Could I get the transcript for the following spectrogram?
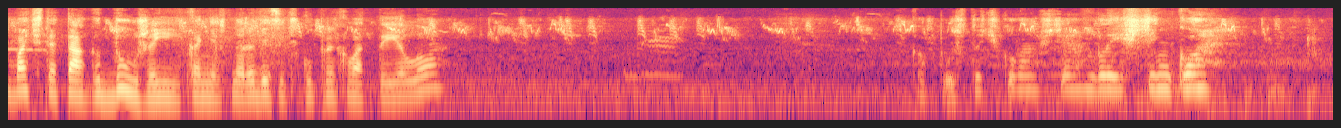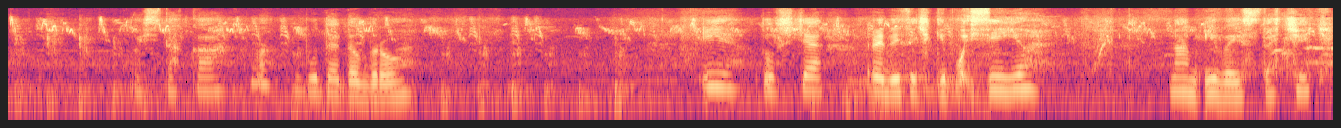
бачите, так, дуже їй, звісно, редисочку прихватило. Капусточку вам ще ближченько. Ось така. Ну, буде добро. І тут ще редисочки посію. Нам і вистачить.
